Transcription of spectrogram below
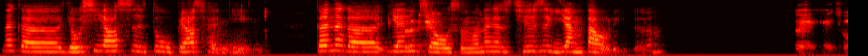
那个游戏要适度，不要成瘾。跟那个烟酒什么那个其实是一样道理的。对，没错，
